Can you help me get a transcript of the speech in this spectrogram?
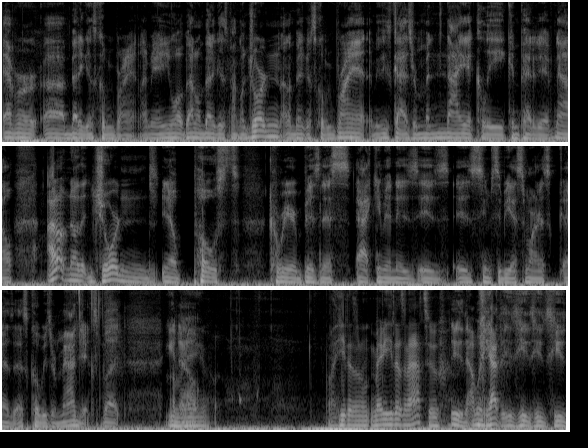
ever uh, bet against Kobe Bryant. I mean, you won't. I don't bet against Michael Jordan. I don't bet against Kobe Bryant. I mean, these guys are maniacally competitive. Now, I don't know that Jordan's you know post career business acumen is is is seems to be as smart as as, as Kobe's or Magic's, but you know. Maybe- well, he doesn't. Maybe he doesn't have to. He- I mean, he had to, he's, he's he's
